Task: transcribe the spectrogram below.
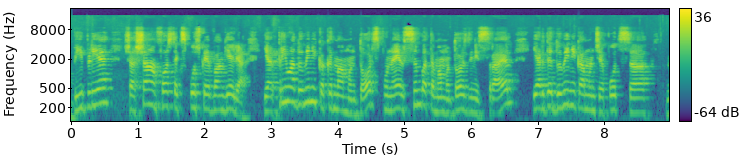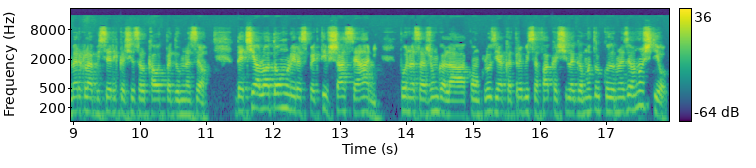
Biblie și așa am fost expus cu Evanghelia. Iar prima duminică când m-am întors, spunea el, sâmbătă m-am întors din Israel, iar de duminică am început să merg la biserică și să-L caut pe Dumnezeu. Deci a luat omului respectiv șase ani până să ajungă la concluzia că trebuie să facă și legământul cu Dumnezeu, nu știu.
